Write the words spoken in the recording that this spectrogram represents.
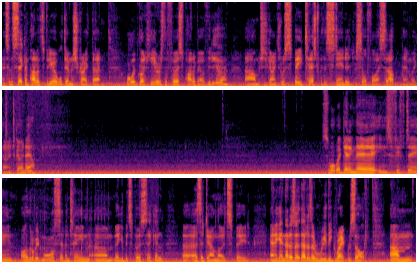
And so the second part of this video will demonstrate that. What we've got here is the first part of our video, um, which is going through a speed test with a standard Cel-Fi setup, and we're going to go now. So what we're getting there is 15, or a little bit more, 17 um, megabits per second uh, as a download speed. And again, that is a, that is a really great result. Um,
